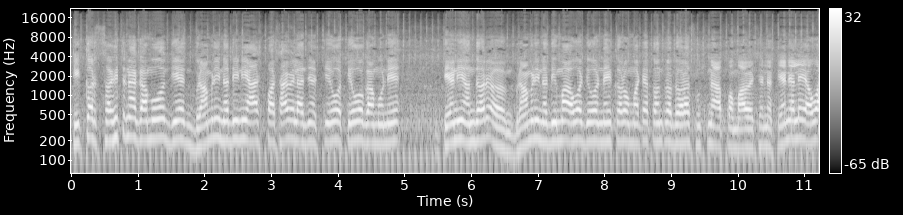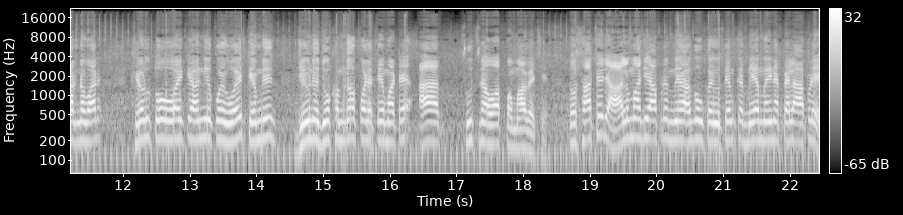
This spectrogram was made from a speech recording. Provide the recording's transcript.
ટીકર સહિતના ગામો જે બ્રાહ્મણી નદીની આસપાસ આવેલા છે, તેઓ તેઓ ગામોને તેની અંદર બ્રાહ્મણી નદીમાં અવર જવર નહીં કરવા માટે તંત્ર દ્વારા સૂચના આપવામાં આવે છે. અને તેને લઈ અવારનવાર ખેડૂતો હોય કે અન્ય કોઈ હોય, તેમને જીવને જોખમ ન પડે તે માટે આ સૂચનાઓ આપવામાં આવે છે. તો સાથે જ હાલમાં જે આપણે મેં અગાઉ કહ્યું તેમ કે બે મહિના પહેલાં આપણે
